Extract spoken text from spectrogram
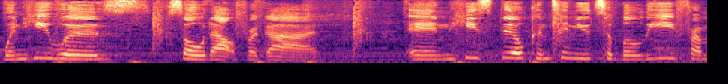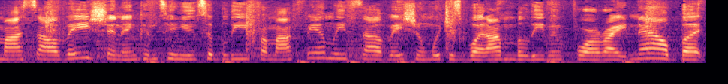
when he was sold out for God. And he still continued to believe for my salvation and continued to believe for my family's salvation, which is what I'm believing for right now. But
